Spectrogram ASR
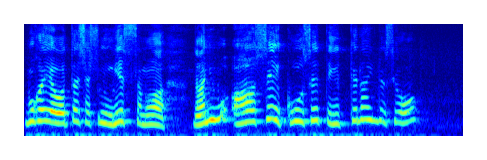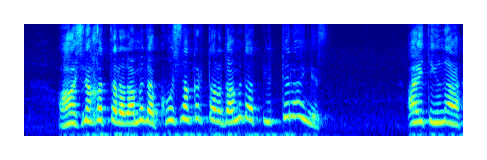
もはや私たちにイエス様は何もああせいこうせいって言ってないんですよ。ああしなかったらダメだこうしなかったらダメだって言ってないんです。あえて言うなら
